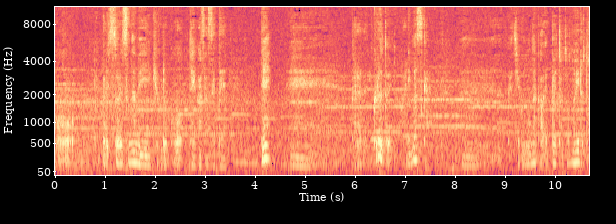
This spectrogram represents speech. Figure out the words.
こうやっぱりストレスが免疫力を低整えると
